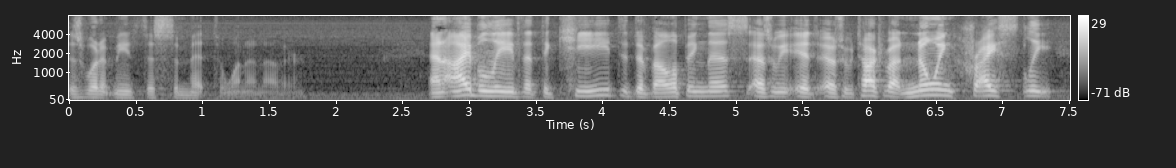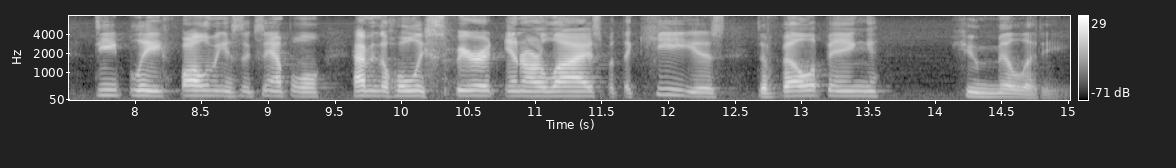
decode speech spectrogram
is what it means to submit to one another. And I believe that the key to developing this, as we, it, as we talked about, knowing Christly deeply, following his example, having the Holy Spirit in our lives, but the key is developing humility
